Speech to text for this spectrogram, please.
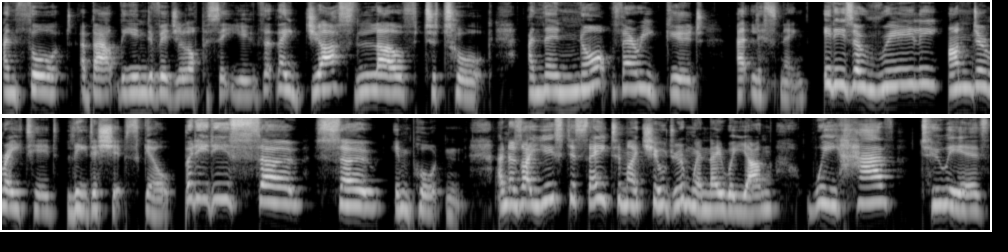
and thought about the individual opposite you that they just love to talk and they're not very good at listening. It is a really underrated leadership skill, but it is so, so important. And as I used to say to my children when they were young, we have two ears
